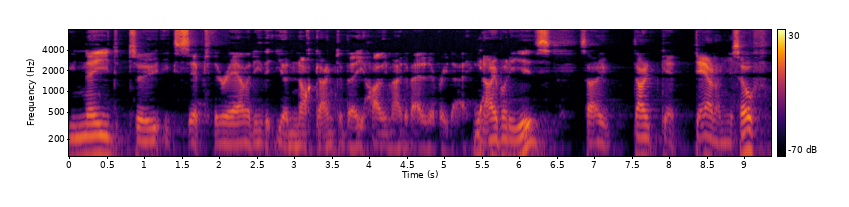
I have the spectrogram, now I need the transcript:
you need to accept the reality that you're not going to be highly motivated every day. Yeah. Nobody is. So don't get down on yourself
